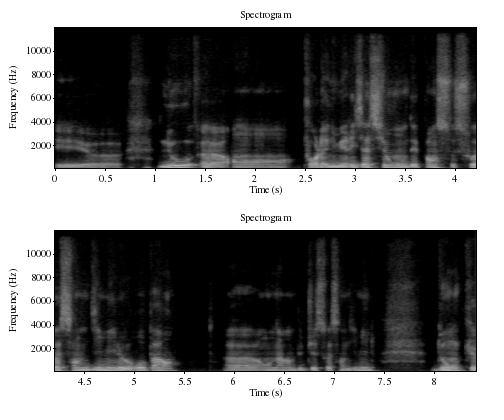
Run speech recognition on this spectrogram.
et nous, pour la numérisation, on dépense 70 000 euros par an. on a un budget de 70 000. Donc, et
